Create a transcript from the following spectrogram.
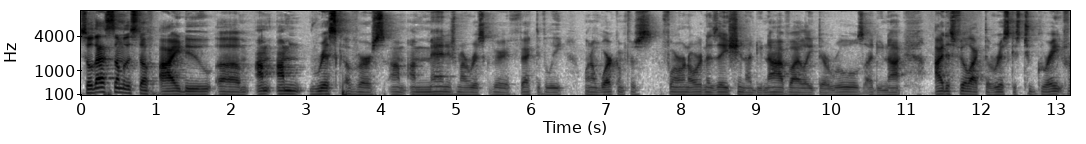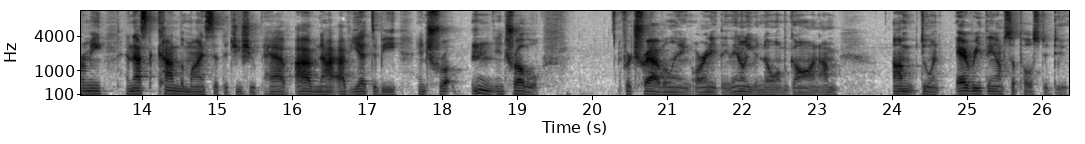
So that's some of the stuff I do. Um, I'm I'm risk averse. Um, I manage my risk very effectively when I'm working for for an organization. I do not violate their rules. I do not. I just feel like the risk is too great for me, and that's the kind of the mindset that you should have. I've not. I've yet to be in trouble in trouble for traveling or anything. They don't even know I'm gone. I'm I'm doing everything I'm supposed to do.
